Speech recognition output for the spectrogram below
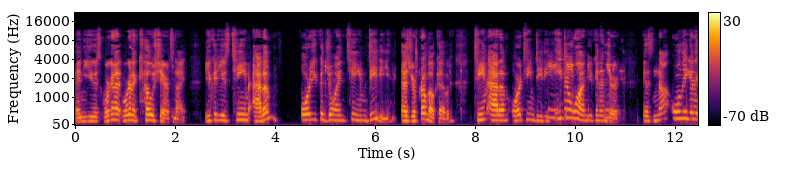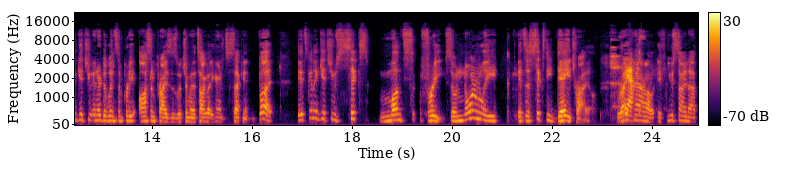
and use, we're gonna we're gonna co-share tonight. You could use Team Adam, or you could join Team Deedee as your promo code. Team Adam or Team Deedee, either one you can enter, is not only going to get you entered to win some pretty awesome prizes, which I'm going to talk about here in a second, but it's going to get you six months free. So normally it's a 60 day trial. Right Yeah. now, if you sign up,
